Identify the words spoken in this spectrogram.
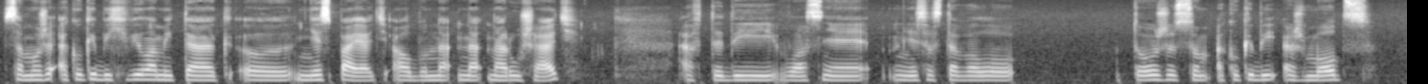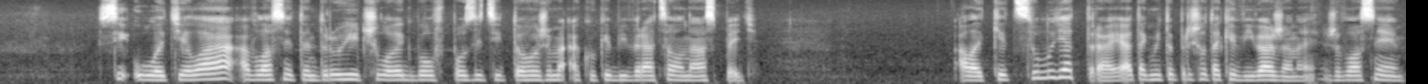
sa môže ako keby chvíľami tak e, nespájať alebo na, na, narúšať a vtedy vlastne mne sa stávalo to, že som ako keby až moc si uletela a vlastne ten druhý človek bol v pozícii toho, že ma ako keby vracal naspäť. Ale keď sú ľudia traja, tak mi to prišlo také vyvážené, že vlastne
